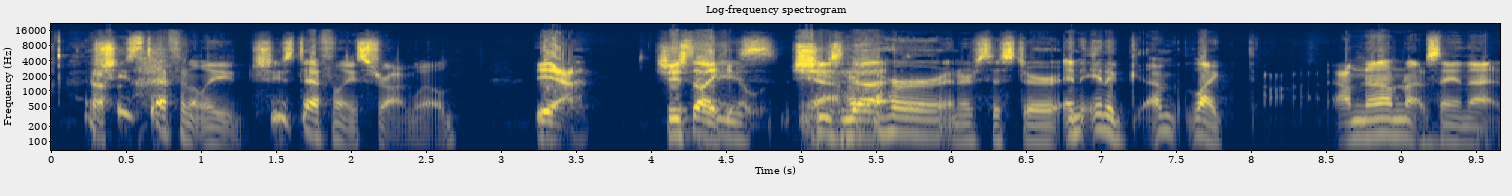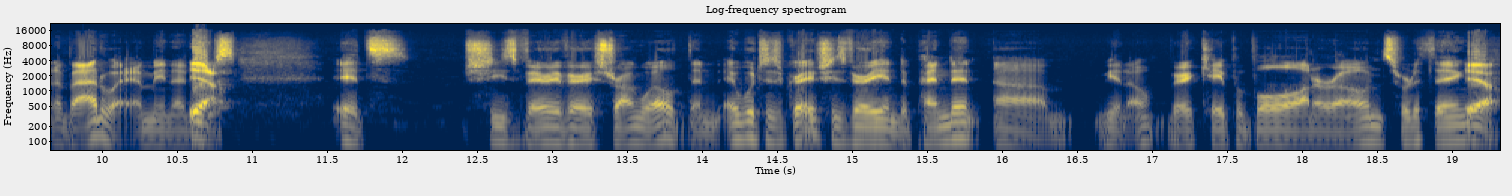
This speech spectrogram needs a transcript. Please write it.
she's definitely she's definitely strong willed. yeah she's like She's she's, yeah, not her and her sister, and in a I'm like I'm not I'm not saying that in a bad way. I mean, I Yeah. just it's she's very very strong willed, and which is great. She's very independent. Um, you know, very capable on her own, sort of thing. Yeah.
